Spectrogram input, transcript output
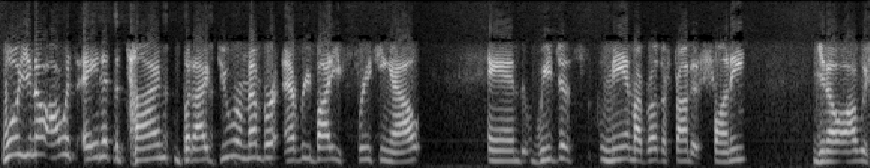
Well, you know, I was eight at the time, but I do remember everybody freaking out, and we just, me and my brother found it funny. You know, I was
